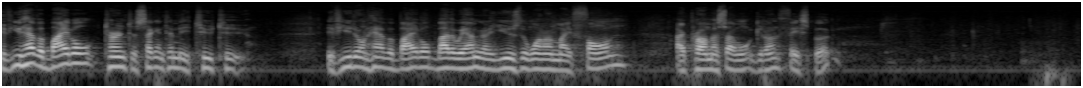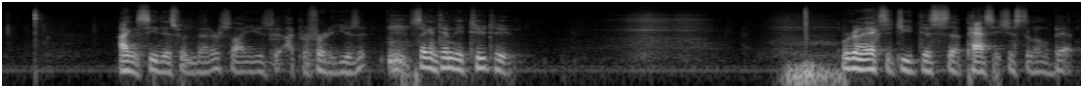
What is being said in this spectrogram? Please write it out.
if you have a Bible, turn to 2 Timothy 2 2. If you don't have a Bible, by the way, I'm going to use the one on my phone. I promise I won't get on Facebook. I can see this one better, so I use it. I prefer to use it. 2 Timothy 2 2. We're going to exegete this uh, passage just a little bit.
